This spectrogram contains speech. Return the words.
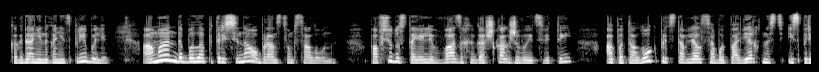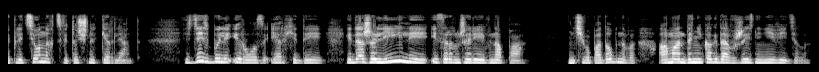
Когда они, наконец, прибыли, Аманда была потрясена убранством салона. Повсюду стояли в вазах и горшках живые цветы, а потолок представлял собой поверхность из переплетенных цветочных гирлянд. Здесь были и розы, и орхидеи, и даже лилии из оранжереи в Напа. Ничего подобного Аманда никогда в жизни не видела.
